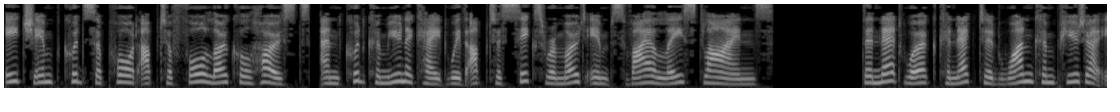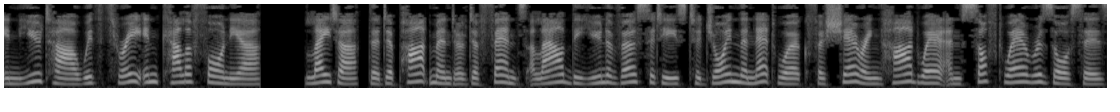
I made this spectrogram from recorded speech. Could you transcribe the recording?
Each IMP could support up to four local hosts, and could communicate with up to six remote IMPs via leased lines. The network connected one computer in Utah with three in California. Later, the Department of Defense allowed the universities to join the network for sharing hardware and software resources.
